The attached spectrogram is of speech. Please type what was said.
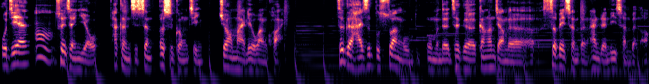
我今天嗯萃成油，嗯、它可能只剩二十公斤，就要卖六万块。这个还是不算我们我们的这个刚刚讲的设备成本和人力成本哦。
